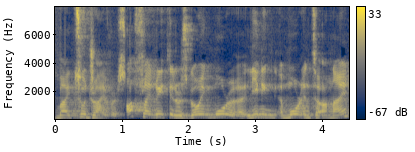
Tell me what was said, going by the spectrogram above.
by two drivers. Offline retailers going more, uh, leaning more into online,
